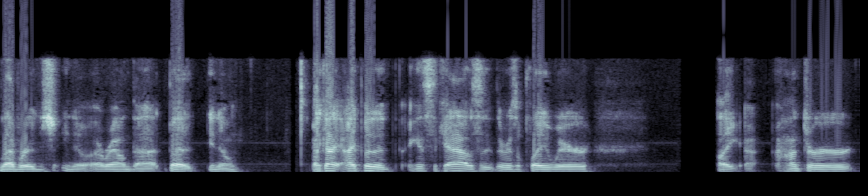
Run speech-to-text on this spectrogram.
leverage, you know, around that. But you know, like I, I put it against the Cavs, there was a play where, like Hunter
